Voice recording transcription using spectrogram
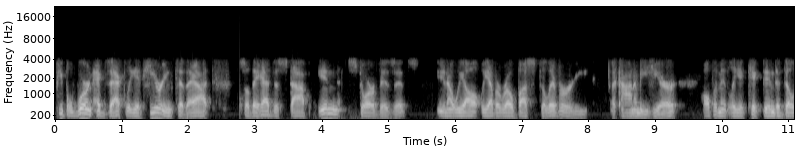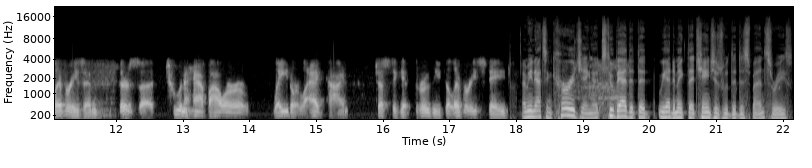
People weren't exactly adhering to that, so they had to stop in store visits. You know, we all we have a robust delivery economy here. Ultimately, it kicked into deliveries, and there's a two and a half hour wait or lag time just to get through the delivery stage. I mean, that's encouraging. It's too bad that the, we had to make that changes with the dispensaries.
